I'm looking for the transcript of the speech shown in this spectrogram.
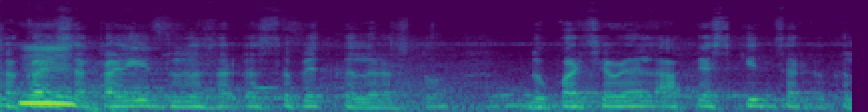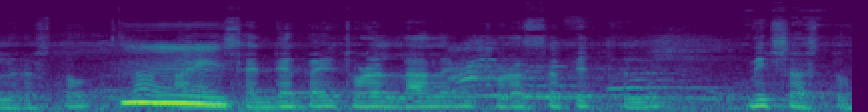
सकाळी. सकाळी दुधासारखा सफेद कलर असतो दुपारच्या वेळेला आपल्या स्किन सारखा कलर असतो. आणि संध्याकाळी थोडा लाल आणि थोडा सफेद कलर मिक्स असतो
